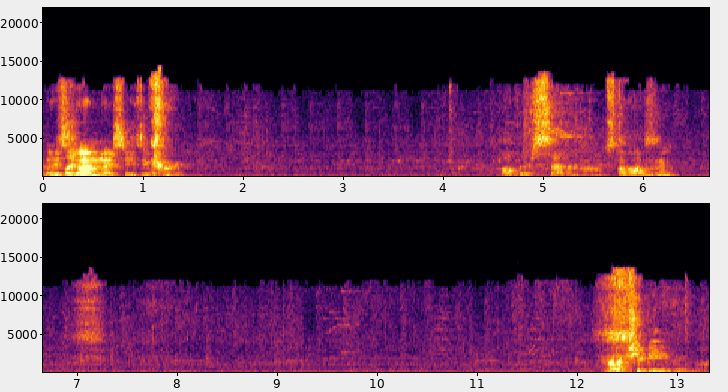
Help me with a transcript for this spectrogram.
This is on a nice easy Oh, there's seven mobs. Oh man. You're actually beating me now.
